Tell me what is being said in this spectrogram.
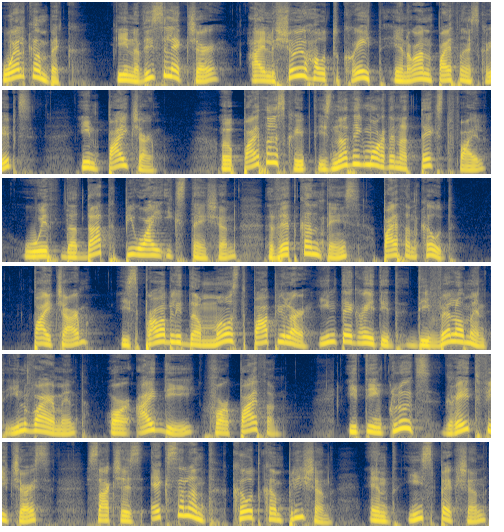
Welcome back. In this lecture, I'll show you how to create and run Python scripts in PyCharm. A Python script is nothing more than a text file with the .py extension that contains Python code. PyCharm is probably the most popular integrated development environment or IDE for Python. It includes great features such as excellent code completion and inspection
